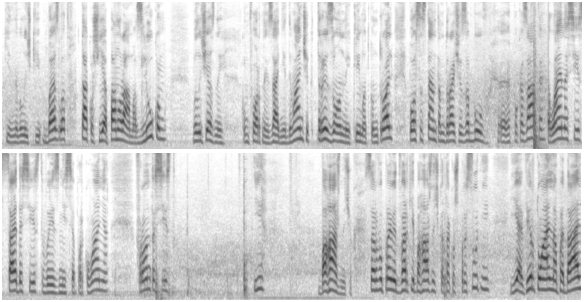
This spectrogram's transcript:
такий невеличкий безлад. Також є панорама з люком, величезний. Комфортний задній диванчик, тризонний клімат-контроль. По асистентам, до речі, забув е, показати. Line Assist, Side Assist, виїзд з місця паркування, Front Assist і багажничок. Сервопривід дверки багажничка також присутній. Є віртуальна педаль,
